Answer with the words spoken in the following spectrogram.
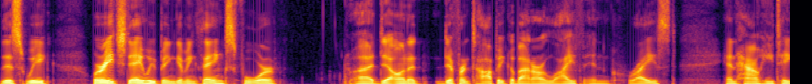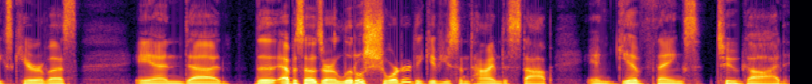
this week where each day we've been giving thanks for uh, on a different topic about our life in Christ and how He takes care of us. And uh, the episodes are a little shorter to give you some time to stop and give thanks to God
